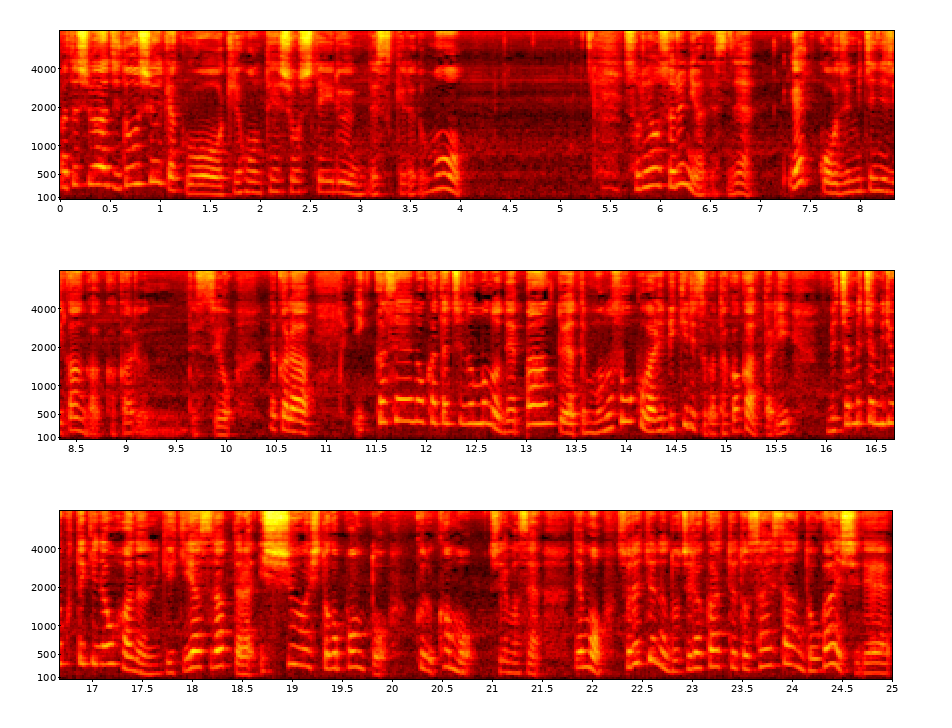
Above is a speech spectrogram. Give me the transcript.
私は自動集客を基本提唱しているんですけれどもそれをするにはですね結構地道に時間がかかるんですよだから一過性の形のものでパーンとやってものすごく割引率が高かったりめちゃめちゃ魅力的なオファーなのに激安だったら一瞬は人がポンと来るかもしれませんでもそれっていうのはどちらかっていうと採算度外視で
